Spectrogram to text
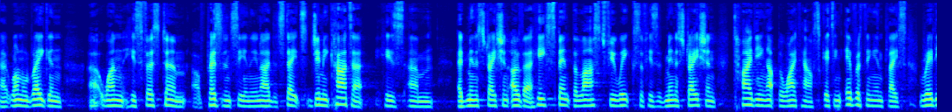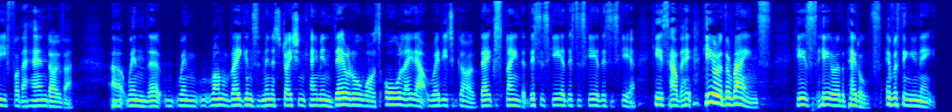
uh, Ronald Reagan uh, won his first term of presidency in the United States, Jimmy Carter, his um, administration over, he spent the last few weeks of his administration tidying up the White House, getting everything in place, ready for the handover. Uh, when, the, when Ronald Reagan's administration came in, there it all was, all laid out, ready to go. They explained that This is here, this is here, this is here. Here's how the, here are the reins. Here's, here are the pedals. Everything you need.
